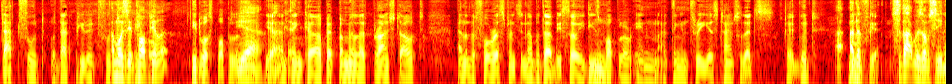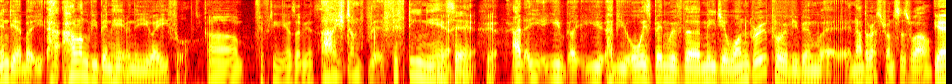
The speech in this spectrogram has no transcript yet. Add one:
that food or that period food. And was it people. popular? It was popular. Yeah, yeah. I think uh, Pepper Mill has branched out another four restaurants in Abu Dhabi, so it is is popular in I think in three years' time. So that's a good. Uh, and move, yeah. So that was obviously in India, but how long have you been here in the UAE for? Uh, Fifteen years, I guess. Oh, you've done 15 years yeah, here. yeah, yeah. And you, you, uh, you, have you always been with the Media One group, or have you been uh, in other restaurants as well? Yeah,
